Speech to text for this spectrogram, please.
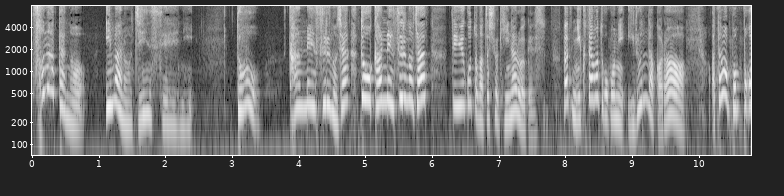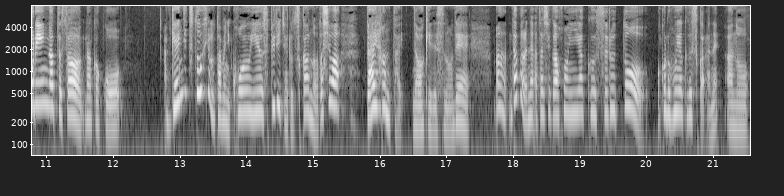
そなたの今の人生にどう関連するのじゃ？どう関連するのじゃ？っていうことが私は気になるわけです。だって肉体もってここにいるんだから、頭ポンポコリになってさ、なんかこう、現実逃避のためにこういうスピリチュアル使うのは私は大反対なわけですので、まあ、だからね、私が翻訳すると、これ翻訳ですからね、あの、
